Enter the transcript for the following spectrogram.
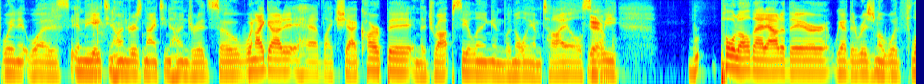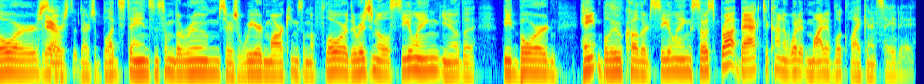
when it was in the 1800s, 1900s. So when I got it, it had like shag carpet and the drop ceiling and linoleum tile. So Yeah. we pulled all that out of there. We have the original wood floors. Yeah. There's there's blood stains in some of the rooms. There's weird markings on the floor. The original ceiling, you know, the beadboard, paint blue colored ceiling. So it's brought back to kind of what it might have looked like in its heyday.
